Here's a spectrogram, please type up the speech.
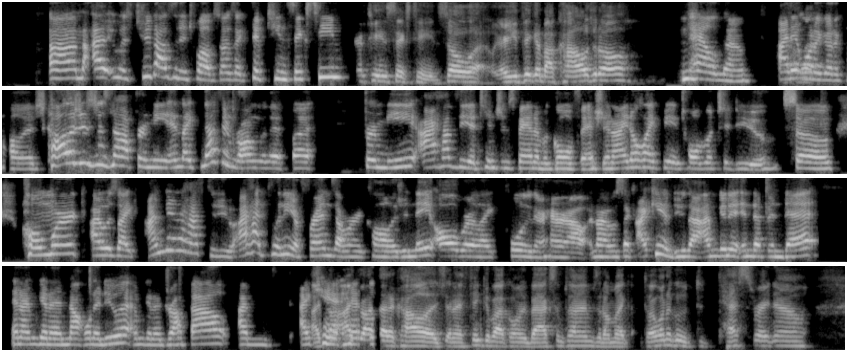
Um, I, it was 2012, so I was like 15, 16. 15, 16. So uh, are you thinking about college at all? Hell no, I didn't want to go to college. College is just not for me, and like nothing wrong with it, but for me, I have the attention span of a goldfish, and I don't like being told what to do. So homework, I was like, I'm gonna have to do. I had plenty of friends that were in college, and they all were like pulling their hair out, and I was like, I can't do that. I'm gonna end up in debt, and I'm gonna not want to do it. I'm gonna drop out. I'm. I I, can't. dro- I dropped out of college and I think about going back sometimes and I'm like, do I want to go do tests right now?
